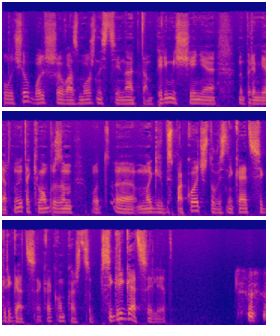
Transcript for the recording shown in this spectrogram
получил больше возможностей на там, перемещение, например. Ну и таким образом вот, э, многих беспокоит, что возникает сегрегация. Как вам кажется, сегрегация ли это?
